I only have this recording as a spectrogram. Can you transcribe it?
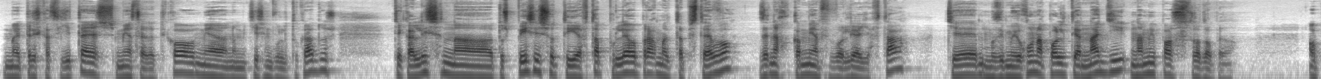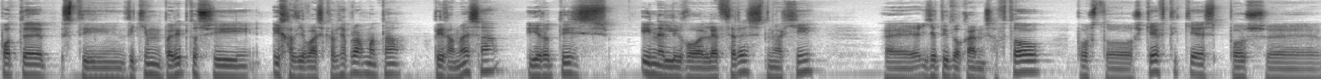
με τρεις καθηγητές, μία στρατιωτικό, μία νομική συμβουλή του κράτους και καλείσαι να τους πείσεις ότι αυτά που λέω πράγματι τα πιστεύω, δεν έχω καμία αμφιβολία γι' αυτά και μου δημιουργούν απόλυτη ανάγκη να μην πάω στο στρατόπεδο. Οπότε στη δική μου περίπτωση είχα διαβάσει κάποια πράγματα, πήγα μέσα. Οι ερωτήσεις είναι λίγο ελεύθερες στην αρχή. Ε, γιατί το κάνεις αυτό, πώς το σκέφτηκες, πώς, ε,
